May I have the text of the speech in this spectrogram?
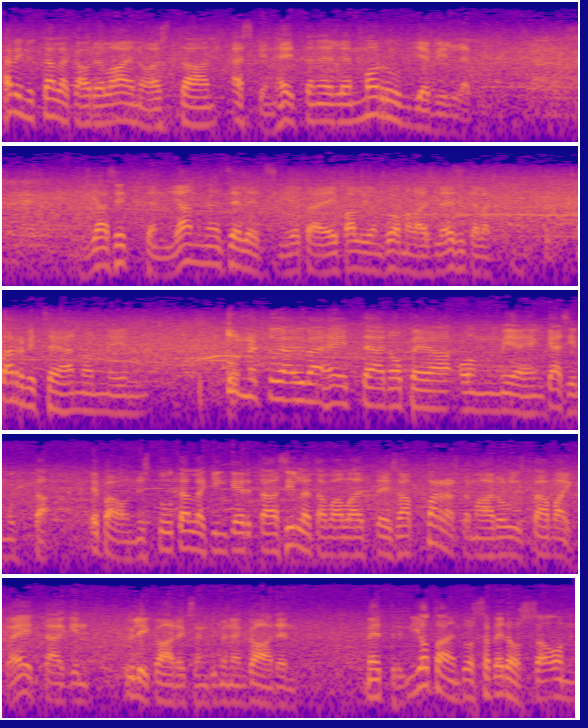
Hävinnyt tällä kaudella ainoastaan äsken heittäneelle Moruvjeville. Ja sitten Janne Zeletsni, jota ei paljon suomalaisille esitellä. Tarvitsee hän on niin tunnettu ja hyvä heittäjä, nopea on miehen käsi, mutta epäonnistuu tälläkin kertaa sillä tavalla, ettei saa parasta mahdollistaa, vaikka heittääkin yli 82 metrin. Jotain tuossa vedossa on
